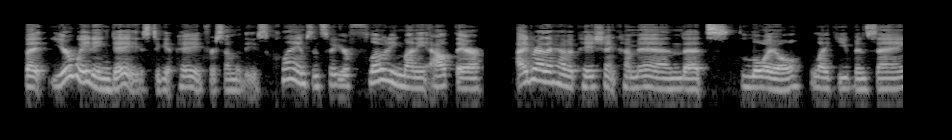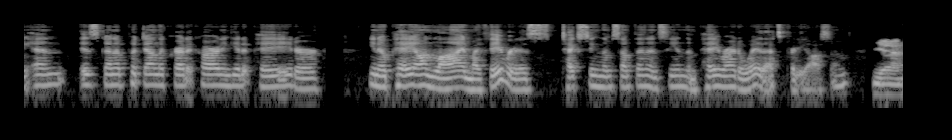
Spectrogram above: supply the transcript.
but you're waiting days to get paid for some of these claims. And so you're floating money out there. I'd rather have a patient come in that's loyal, like you've been saying, and is going to put down the credit card and get it paid or, you know, pay online. My favorite is texting them something and seeing them pay right away. That's pretty awesome. Yeah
